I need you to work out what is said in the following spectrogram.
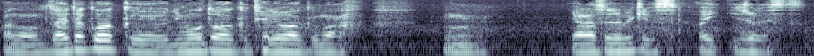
あの在宅ワークリモートワークテレワークまあうん。やらせるべきです。はい以上です。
